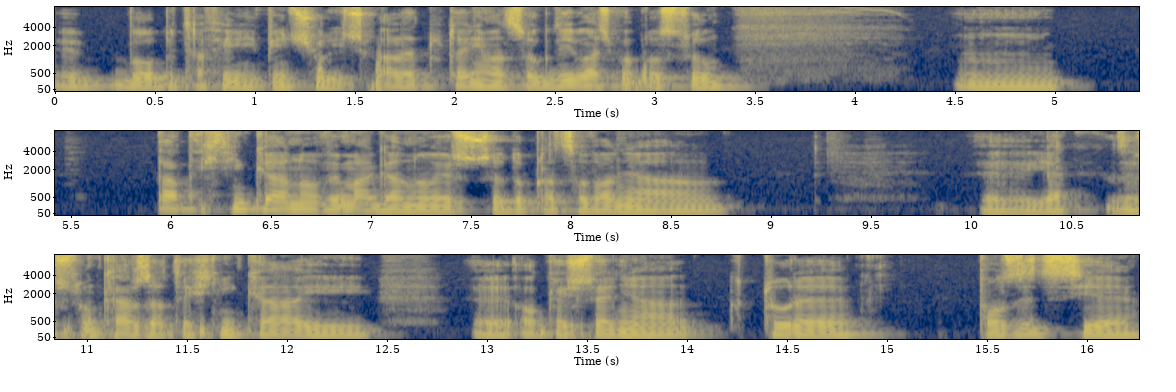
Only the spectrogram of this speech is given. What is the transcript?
y, byłoby trafienie pięciu liczb, ale tutaj nie ma co gdybać, po prostu mm, ta technika no, wymaga no, jeszcze dopracowania, y, jak zresztą każda technika i y, określenia, które pozycje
